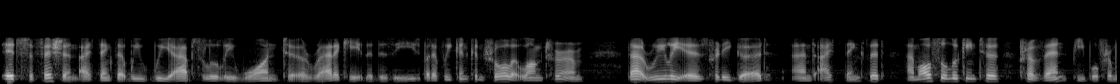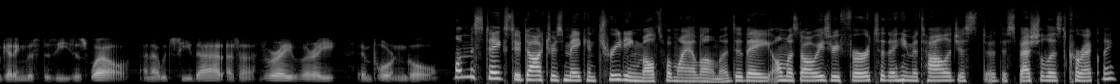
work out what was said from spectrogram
it's sufficient. I think that we, we absolutely want to eradicate the disease, but if we can control it long term, that really is pretty good. And I think that I'm also looking to prevent people from getting this disease as well. And I would see that as a very, very important goal. What mistakes do doctors make in treating multiple myeloma? Do they almost always refer to the hematologist or the specialist correctly?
